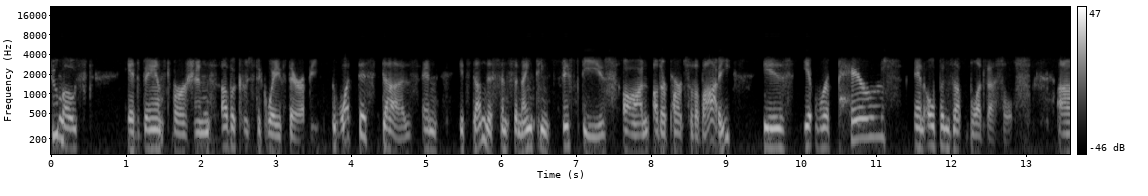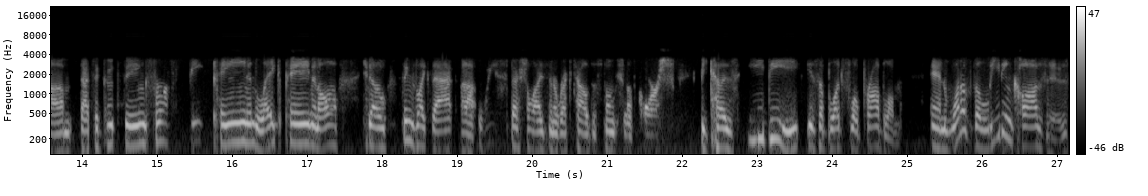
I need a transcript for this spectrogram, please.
two most advanced versions of acoustic wave therapy. What this does, and it's done this since the 1950s on other parts of the body, is it repairs and opens up blood vessels. Um, that's a good thing for feet pain and leg pain and all, you know, things like that. Uh, we specialize in erectile dysfunction, of course, because ED is a blood flow problem. And one of the leading causes,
